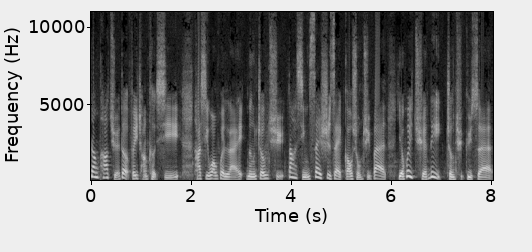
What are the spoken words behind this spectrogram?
让他觉得非常可惜。他希望未来能争取大型。赛事在高雄举办，也会全力争取预算。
